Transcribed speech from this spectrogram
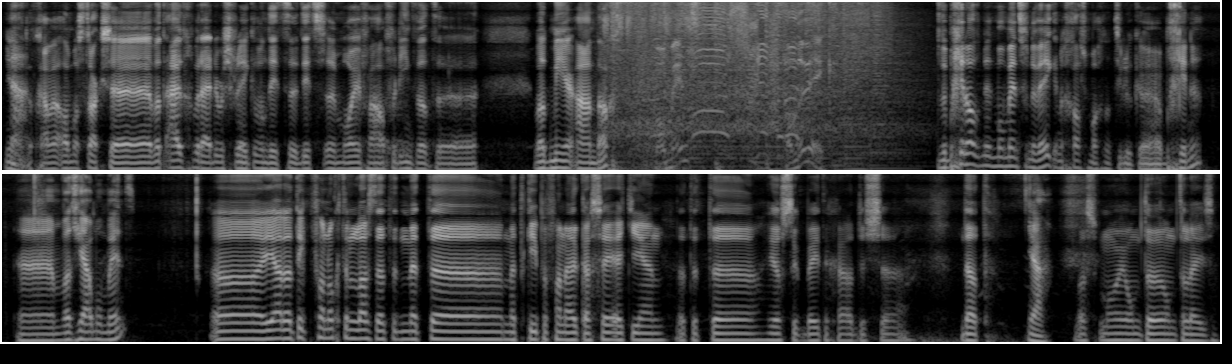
Ja, dat gaan we allemaal straks eh, wat uitgebreider bespreken, want dit, dit mooie verhaal verdient wat, eh, wat meer aandacht. Moment van de week. We beginnen altijd met het moment van de week en de gast mag natuurlijk eh, beginnen. Eh, wat is jouw moment? Eh, ja, dat ik vanochtend las dat het met, eh met keeper van RKC, Etienne, dat het eh, een heel stuk beter gaat. Dus eh, dat Ja, was mooi om te, om te lezen.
